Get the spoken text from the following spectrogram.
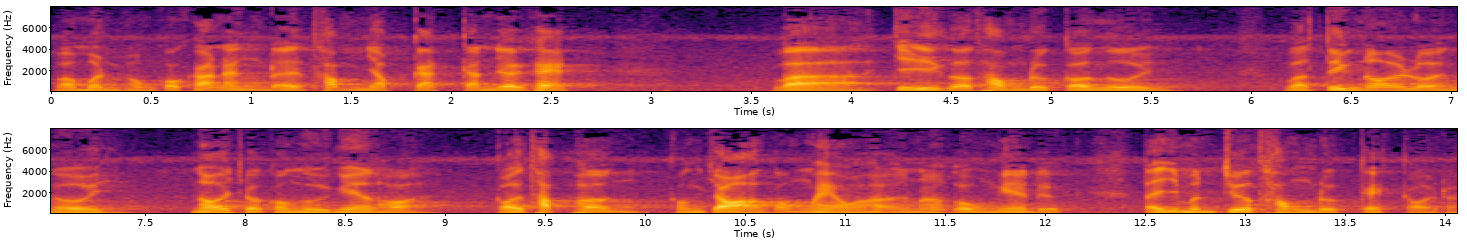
Và mình không có khả năng để thâm nhập các cảnh giới khác. Và chỉ có thông được cõi người và tiếng nói loài người, nói cho con người nghe thôi. Cõi thấp hơn, con chó, con mèo hơn, nó cũng nghe được. Tại vì mình chưa thông được các cõi đó.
